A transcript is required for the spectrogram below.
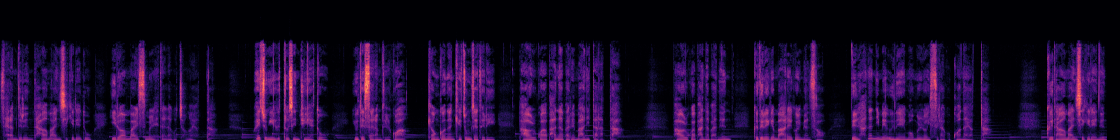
사람들은 다음 안식일에도 이러한 말씀을 해달라고 청하였다. 회중이 흩어진 뒤에도 유대 사람들과 경건한 개종자들이 바울과 바나바를 많이 따랐다. 바울과 바나바는 그들에게 말을 걸면서 늘 하나님의 은혜에 머물러 있으라고 권하였다. 그 다음 안식일에는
